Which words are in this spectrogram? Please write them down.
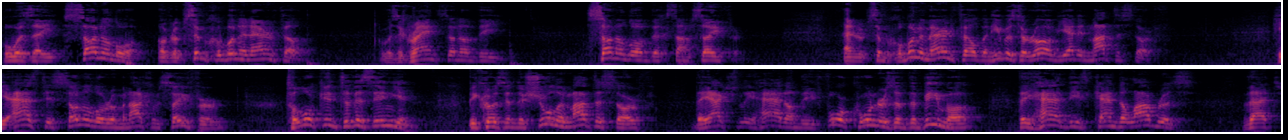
who was a son-in-law of Reb Simcha Bunen Ehrenfeld, who was a grandson of the son-in-law of the Chassam Sofer. And Reb Simcha Bunen Ehrenfeld, when he was a Rav yet in Mattersdorf, he asked his son-in-law Reb Menachem Sofer to look into this Indian, because in the shul in Mattersdorf, they actually had on the four corners of the bima, they had these candelabras that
